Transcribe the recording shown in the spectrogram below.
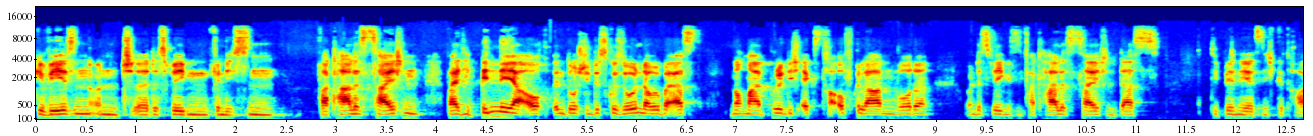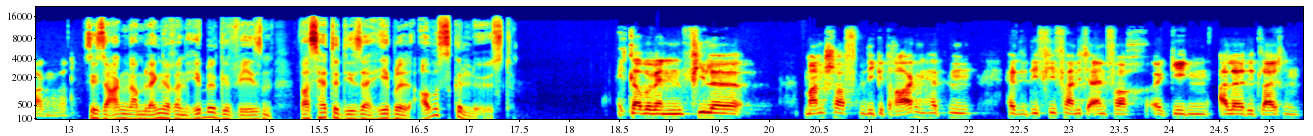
gewesen. Und äh, deswegen finde ich es ein fatales Zeichen, weil die Binde ja auch in, durch die Diskussion darüber erst nochmal politisch extra aufgeladen wurde. Und deswegen ist ein fatales Zeichen, dass die Binde jetzt nicht getragen wird. Sie sagen am längeren Hebel gewesen. Was hätte dieser Hebel ausgelöst? Ich glaube, wenn viele Mannschaften die getragen hätten, hätte die FIFA nicht einfach äh, gegen alle die gleichen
